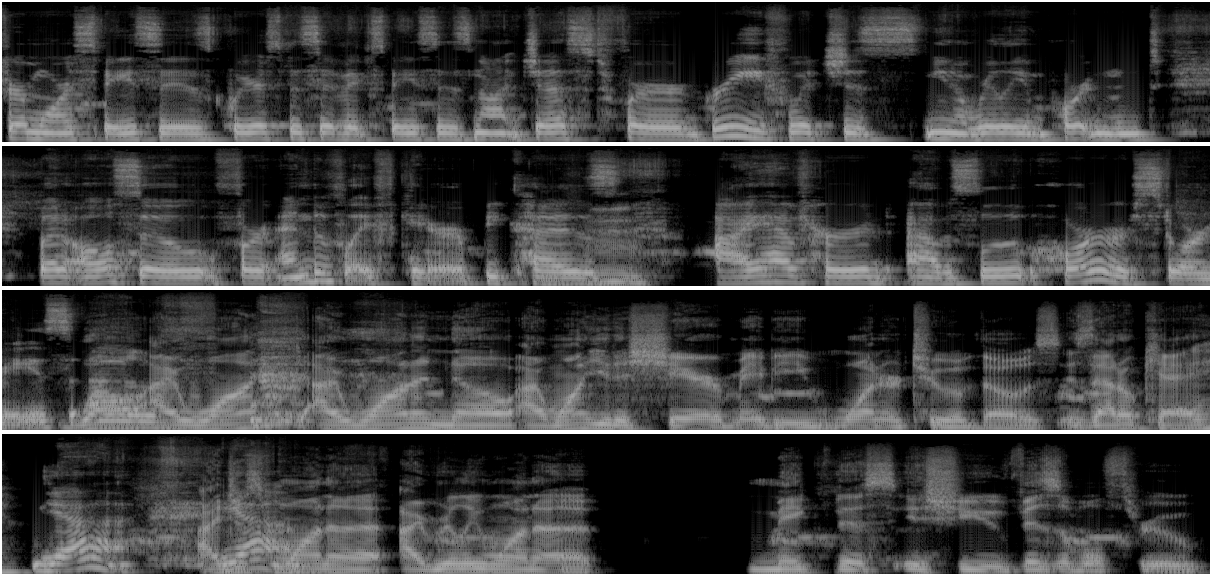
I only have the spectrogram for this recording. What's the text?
for more spaces, queer specific spaces, not just for grief, which is you know really important, but also for end of life care because. Mhm. I have heard absolute horror stories. well of- i want i want to know i want you to share maybe one or two of those is that okay yeah, I just Yeah. want to, I really want to make this issue visible through,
